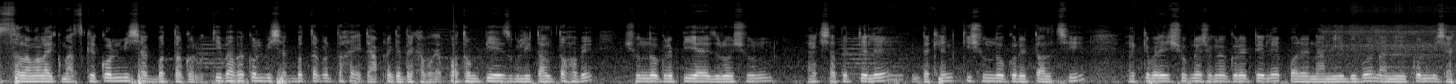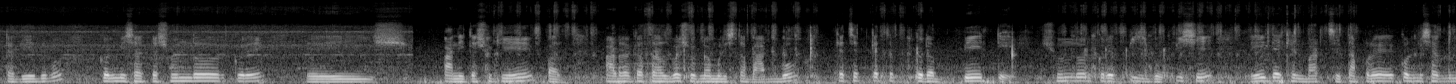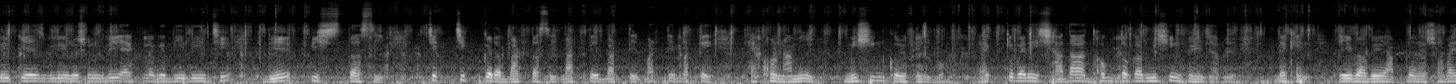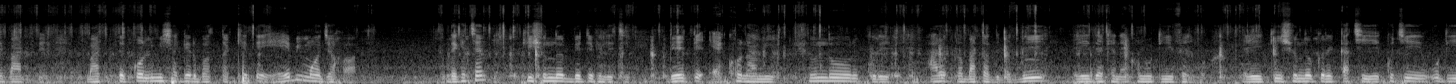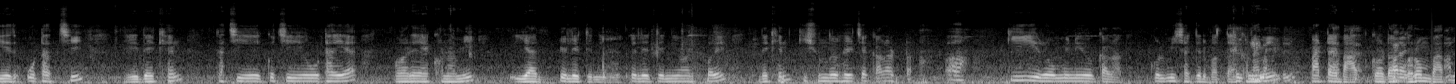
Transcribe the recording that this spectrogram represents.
আসসালামু আলাইকুম। আজকে কলমি শাক ভর্তা করব। কীভাবে কলমি শাক ভর্তা করতে হয় এটা আপনাকে দেখাবো। প্রথম পেঁয়াজগুলি টালতে হবে। সুন্দর করে পেঁয়াজ, রসুন একসাথে টেলে দেখেন কি সুন্দর করে টালছি। একেবারে শুকনো শুকনো করে টেলে পরে নামিয়ে দিব। নামিয়ে কলমি শাকটা দিয়ে দিব। কলমি শাকটা সুন্দর করে এই পানিটা শুকিয়ে পাড়ার কাছে আসব, শুকনো মরিচটা বাটবো কেচেট কেচেট করে বেটে সুন্দর করে পিসবো পিষে এই দেখেন বাটছি। তারপরে কলমি শাকগুলি, পেঁয়াজগুলি, রসুনগুলি এক লগে দিয়ে দিয়েছি, দিয়ে পিসতাছি চিক চিক করে বাটতাছি, বাটতে বাটতে বাটতে বাটতে। এখন আমি মিশিং করে ফেলব। একেবারে সাদা ধকধকা মিশিং হয়ে যাবে। দেখেন, এইভাবে আপনারা সবাই বাটবেন। বাটতে কলমি শাকের ভর্তা খেতে হেভি মজা হয়। দেখেছেন? কি সুন্দর বেটে ফেলেছি। বেটে এখন আমি সুন্দর করে আর একটা বাটা দিব। দিয়ে এই দেখেন এখন উঠিয়ে ফেলব। এই কি সুন্দর করে কাচিয়ে কুচিয়ে উঠিয়ে উঠাচ্ছি এই দেখেন কাচিয়ে কুচিয়ে উঠাইয়া পরে এখন আমি ইয়ার প্লেটে নিব। প্লেটে নেওয়ার পরে দেখেন কি সুন্দর হয়েছে কালারটা। আহ কি রমণীয় কালার। কলমি শাকের ভর্তা। এখন আমি পাটায় ভাত কটা গরম ভাত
